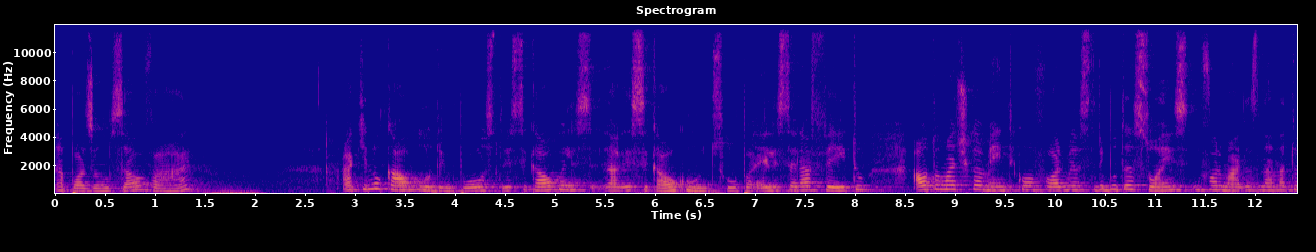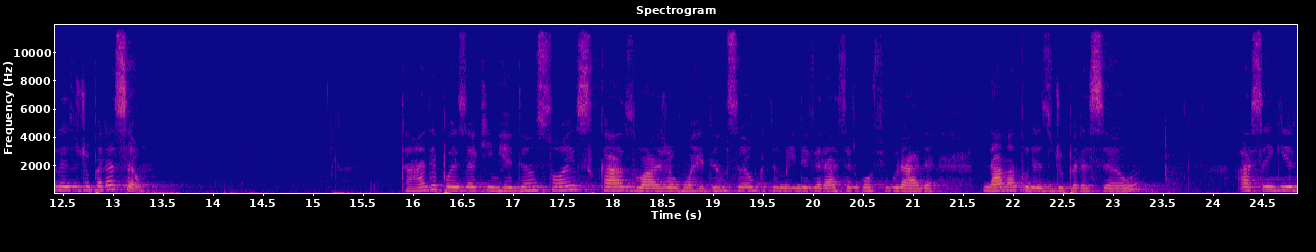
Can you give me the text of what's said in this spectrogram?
Após vamos salvar. Aqui no cálculo do imposto, esse cálculo, ele, esse cálculo, desculpa, ele será feito automaticamente conforme as tributações informadas na natureza de operação. Tá? Depois aqui em retenções, caso haja alguma retenção, que também deverá ser configurada na natureza de operação. A seguir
